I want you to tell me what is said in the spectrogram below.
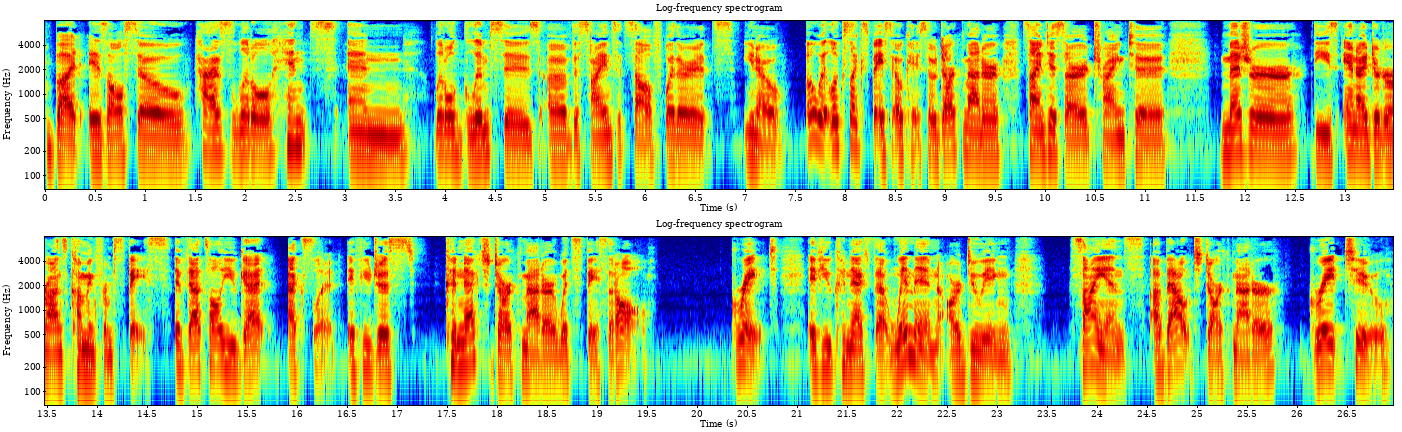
but is also has little hints and little glimpses of the science itself, whether it's, you know, oh, it looks like space. Okay, so dark matter scientists are trying to measure these antideuterons coming from space. If that's all you get, excellent. If you just connect dark matter with space at all, great. If you connect that women are doing science about dark matter, great too.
